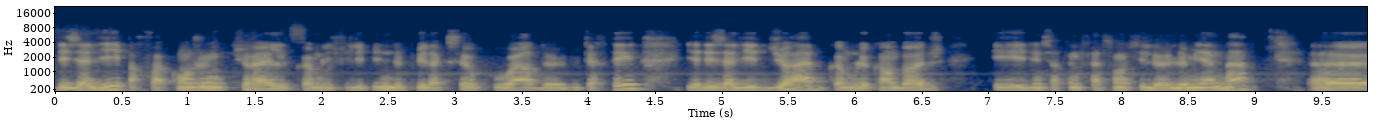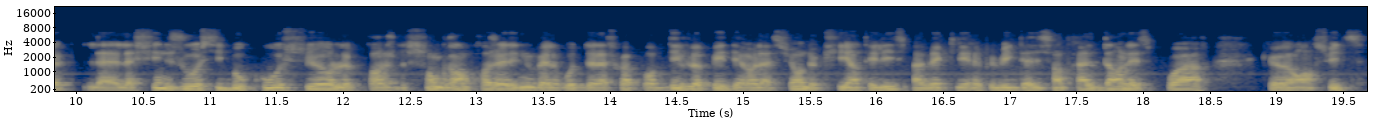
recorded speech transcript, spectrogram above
des alliés, parfois conjoncturels, comme les Philippines depuis l'accès au pouvoir de Duterte. Il y a des alliés durables, comme le Cambodge et d'une certaine façon aussi le, Myanmar. Euh, la, Chine joue aussi beaucoup sur son grand projet des nouvelles routes de la soie pour développer des relations de clientélisme avec les républiques d'Asie centrale dans l'espoir qu'ensuite,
